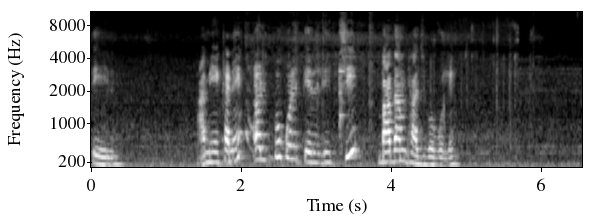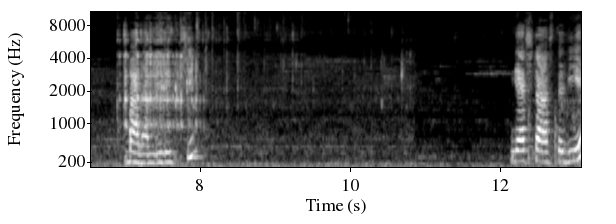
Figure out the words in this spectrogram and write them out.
তেল। আমি এখানে অল্প করে তেল দিচ্ছি। বাদাম ভাজবো বলে। বাদাম দিয়ে দিচ্ছি। গ্যাসটা আস্তে দিয়ে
